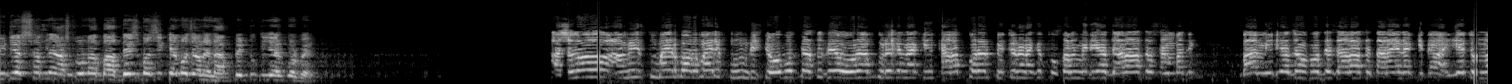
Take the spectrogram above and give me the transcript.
মিডিয়ার সামনে আসলো না বা দেশবাসী কেন জানে না? আপনি একটু ক্লিয়ার করবেন। আসলে আমি তোমার বড় ভাইয়ের ফোন দিচ্ছি ও বলতেছে যে ওরা পুরোকে নাকি খারাপ করার পিছনে নাকি সোশ্যাল মিডিয়া যারা আছে, সাংবাদিক বা মিডিয়া জগতে যারা আছে, তারাই নাকি দেয়। এই জন্য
